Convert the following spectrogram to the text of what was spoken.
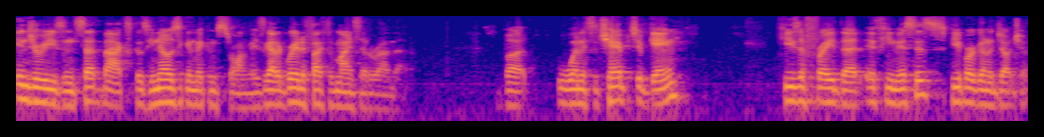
injuries and setbacks because he knows he can make him stronger. He's got a great effective mindset around that. But when it's a championship game, he's afraid that if he misses, people are going to judge him.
